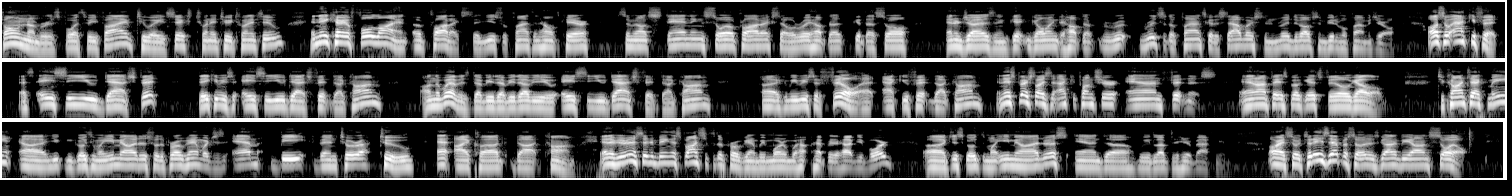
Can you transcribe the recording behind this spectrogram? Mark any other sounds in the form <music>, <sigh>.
Phone number is 435 286 2222. And they carry a full line of products they've used for plant and health care. Some outstanding soil products that will really help that, get that soil energized and get going to help the root, roots of the plants get established and really develop some beautiful plant material. Also, AcuFit. That's ACU fit. They can use acu fit.com. On the web is www.acu fit.com. Uh, it can be reached at phil at acufit.com. And they specialize in acupuncture and fitness. And on Facebook, it's Phil Gallo. To contact me, uh, you can go through my email address for the program, which is mbventura2 at icloud.com. And if you're interested in being a sponsor for the program, we're more than happy to have you aboard. Uh, just go to my email address, and uh, we'd love to hear back from you. All right, so today's episode is going to be on soil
